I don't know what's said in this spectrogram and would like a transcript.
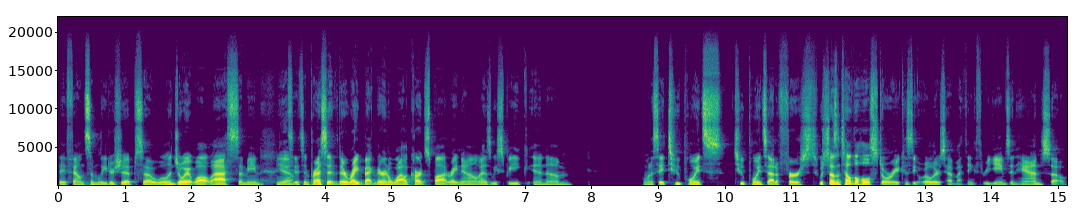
they've found some leadership. So we'll enjoy it while it lasts. I mean, yeah. it's, it's impressive. They're right back. They're in a wild card spot right now as we speak. And um, I want to say two points, two points out of first, which doesn't tell the whole story because the Oilers have, I think, three games in hand. So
